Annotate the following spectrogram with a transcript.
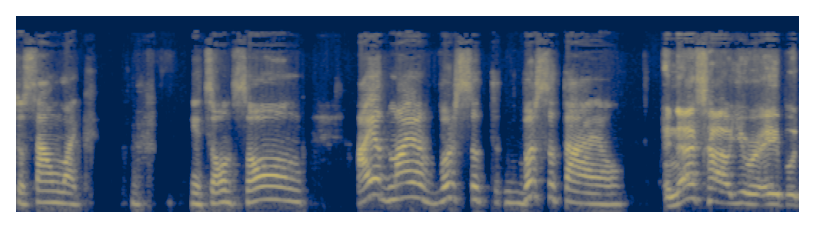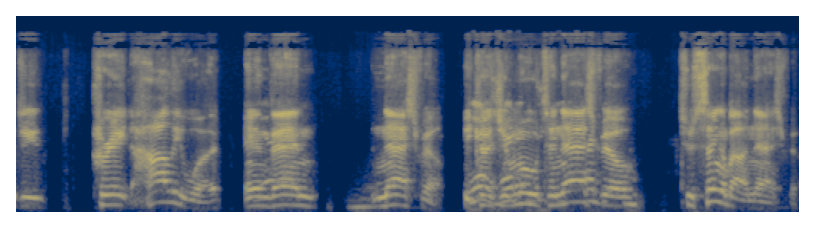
to sound like its own song. I admire versat- versatile. And that's how you were able to create Hollywood and yeah. then Nashville because yeah, you moved to Nashville to sing about Nashville?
